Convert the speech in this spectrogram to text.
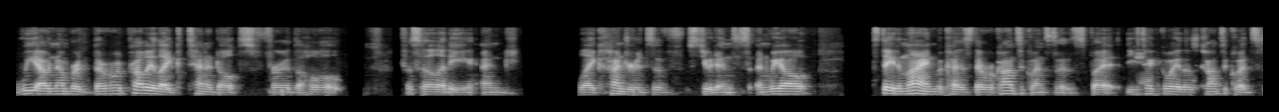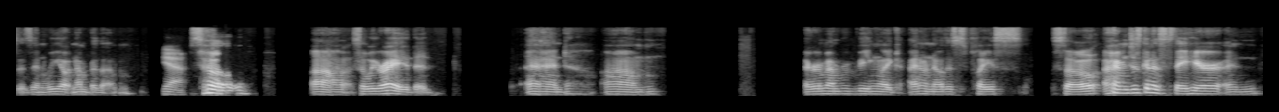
we outnumbered, there were probably like 10 adults for the whole facility and like hundreds of students. And we all stayed in line because there were consequences, but you yeah. take away those consequences and we outnumber them. Yeah. So, uh, so we rioted and um I remember being like, I don't know this place, so I'm just gonna stay here and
